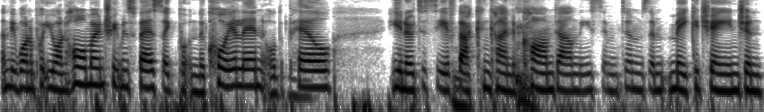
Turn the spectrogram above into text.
And they want to put you on hormone treatments first, like putting the coil in or the pill, you know, to see if that can kind of calm down these symptoms and make a change. And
